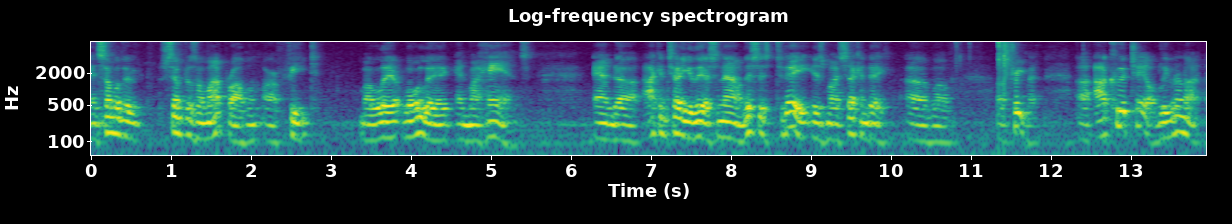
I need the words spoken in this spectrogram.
And some of the symptoms of my problem are feet, my leg, lower leg, and my hands. And uh, I can tell you this now, this is today is my second day of, uh, of treatment. Uh, I could tell, believe it or not,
